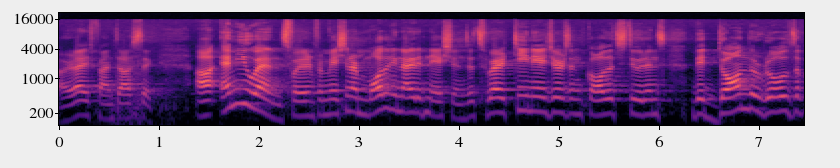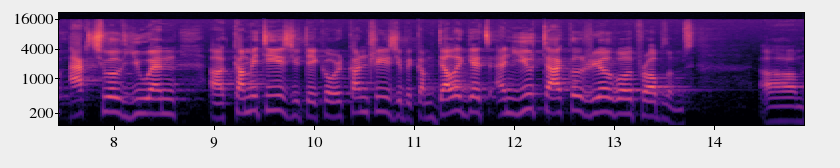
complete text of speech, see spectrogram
All right, fantastic. Uh, MUNs, for your information, are Model United Nations. It's where teenagers and college students, they don the roles of actual UN uh, committees. You take over countries, you become delegates, and you tackle real-world problems. Um,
